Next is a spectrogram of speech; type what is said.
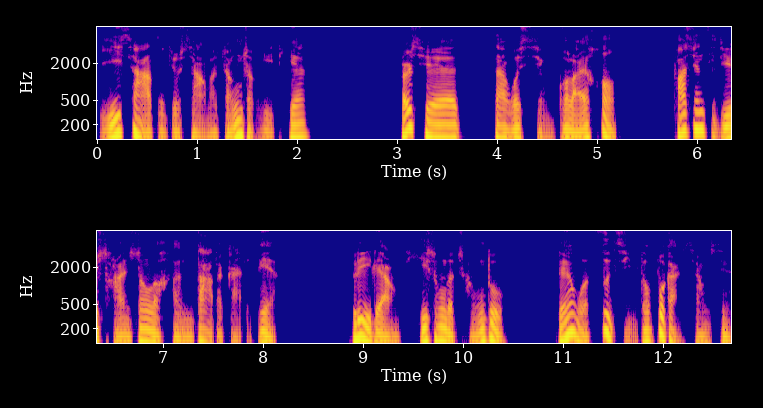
一下子就想了整整一天。而且在我醒过来后，发现自己产生了很大的改变，力量提升的程度，连我自己都不敢相信。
